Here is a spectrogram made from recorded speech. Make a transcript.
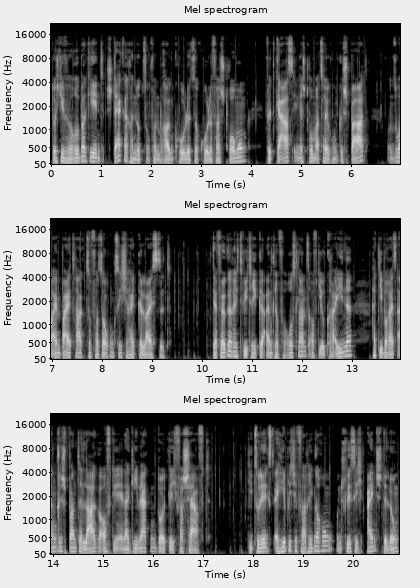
Durch die vorübergehend stärkere Nutzung von Braunkohle zur Kohleverstromung wird Gas in der Stromerzeugung gespart und so ein Beitrag zur Versorgungssicherheit geleistet. Der völkerrechtswidrige Angriff Russlands auf die Ukraine hat die bereits angespannte Lage auf den Energiemärkten deutlich verschärft. Die zunächst erhebliche Verringerung und schließlich Einstellung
